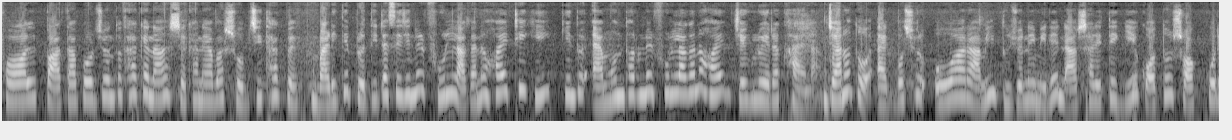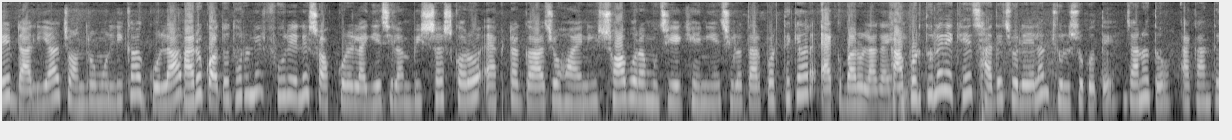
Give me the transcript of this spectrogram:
ফল, পাতা পর্যন্ত থাকে না, সেখানে আবার সবজি থাকবে। বাড়িতে প্রতিটা সিজনের ফুল লাগানো হয় ঠিকই, কিন্তু এমন ধরনের ফুল লাগানো হয় যেগুলো এরা খায় না। জানো তো, এক বছর ও আর আমি দুজনে মিলে নার্সারিতে গিয়ে কত শখ করে ডালিয়া, চন্দ্রমল্লিকা, গোলাপ, আরও কত ধরনের ফুল এনে শখ করে লাগিয়েছিলাম। বিশ্বাস করো, একটা গাছও হয়নি। সব ওরা মুচিয়ে খেয়ে নিয়েছিল। তারপর থেকে আর একবারও লাগাই কাপড় তুলে রেখে ছাদে চলে এলাম চুল শুকোতে। জানো তো, একান্তে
